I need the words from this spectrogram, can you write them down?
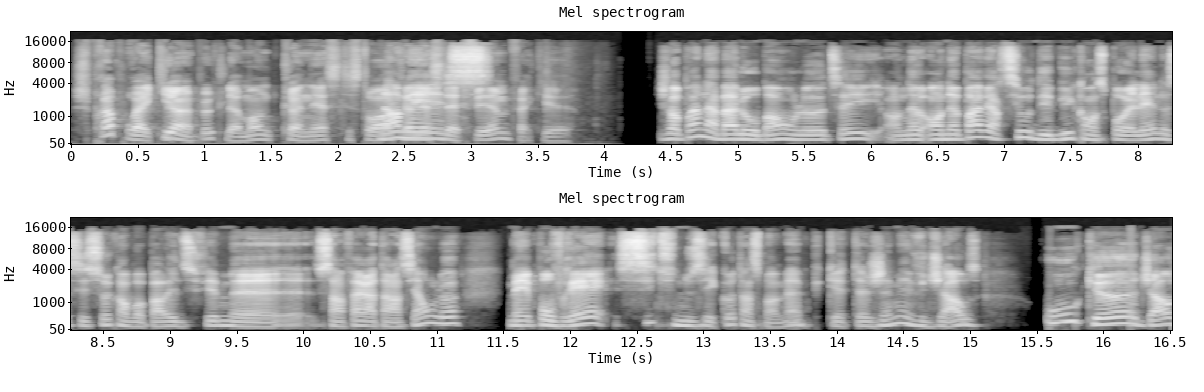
je prends pour acquis un peu que le monde connaisse l'histoire, connaisse le film. Fait que. je vais prendre la balle au bon. Là, tu sais. on n'a on n'a pas averti au début qu'on spoilait. C'est sûr qu'on va parler du film euh, sans faire attention. Là. Mais pour vrai, si tu nous écoutes en ce moment et que tu n'as jamais vu Jaws, ou que Jaws,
